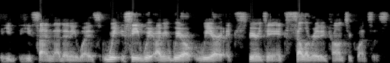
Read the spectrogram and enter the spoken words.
he he signed that anyways. We see we I mean we are we are experiencing accelerated consequences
